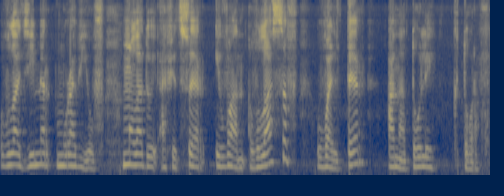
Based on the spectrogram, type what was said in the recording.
Владимир Муравьев, молодой офицер Иван Власов, Вольтер Анатолий Кторов.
